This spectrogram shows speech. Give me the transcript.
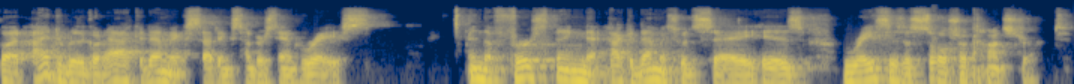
But I had to really go to academic settings to understand race. And the first thing that academics would say is race is a social construct.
